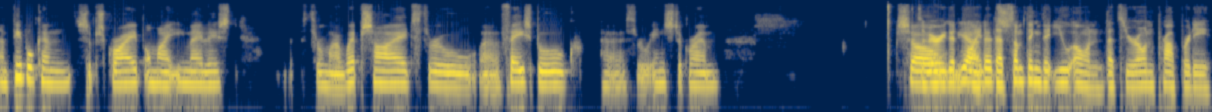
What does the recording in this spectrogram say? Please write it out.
and people can subscribe on my email list through my website, through uh, Facebook, uh, through Instagram. So It's a very good yeah, point. That's, That's something that you own. That's your own property.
